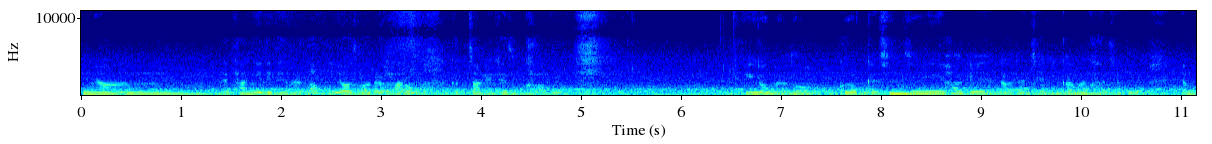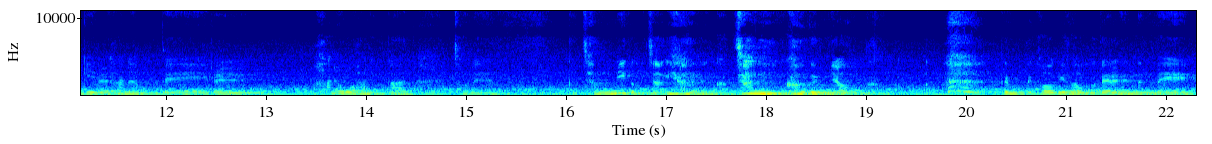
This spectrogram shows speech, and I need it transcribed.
공연의 당일이 되면서 리허설을 하러 극장에 계속 가고, 이러면서 그렇게 진지하게 나름 책임감을 가지고 연기를 하는 무대를 하려고 하니까 저는 그 장미극장이라는 극장이 있거든요. 근데 거기서 무대를 했는데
